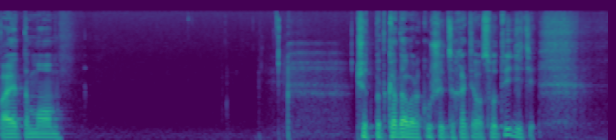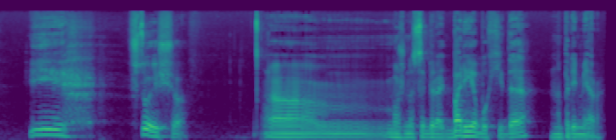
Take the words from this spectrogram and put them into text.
поэтому что-то под кадавр кушать захотелось. Вот видите. И что еще? А, можно собирать баребухи, да, например.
